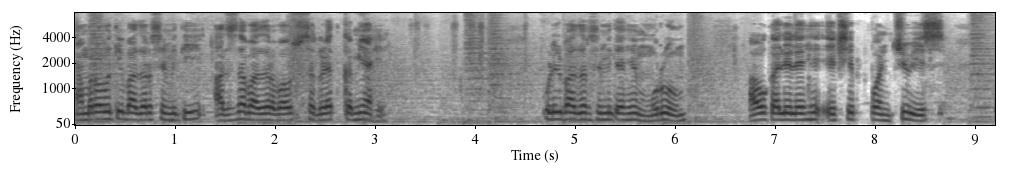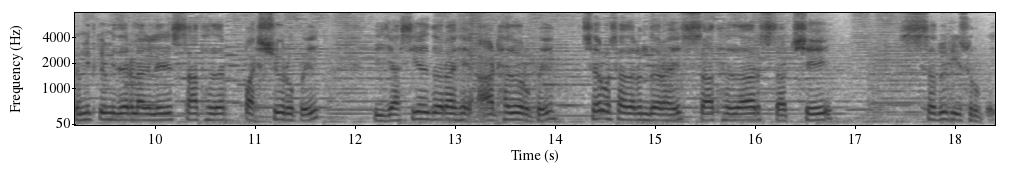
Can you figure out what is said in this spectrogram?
अमरावती बाजार समिती आजचा बाजारभाव सगळ्यात कमी आहे. पुढील बाजार समिती आहे मुरुम. आवक आलेले आहे एकशे पंचवीस. कमीत कमी दर लागलेले सात हजार पाचशे रुपये. ती जास्तीत दर आहे आठ हजार रुपये. सर्वसाधारण दर आहे सात हजार सातशे सदोतीस रुपये.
